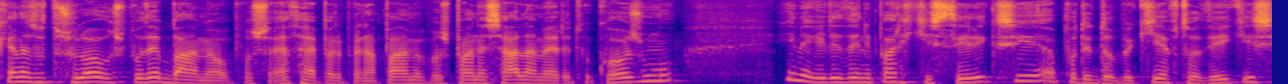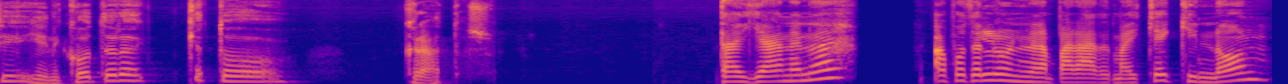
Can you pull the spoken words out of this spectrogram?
και ένας από τους λόγους που δεν πάμε όπως θα έπρεπε να πάμε, όπως πάνε σε άλλα μέρη του κόσμου, είναι γιατί δεν υπάρχει και στήριξη από την τοπική αυτοδιοίκηση γενικότερα και το κράτος. Τα Γιάννενα αποτελούν ένα παράδειγμα και κοινών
